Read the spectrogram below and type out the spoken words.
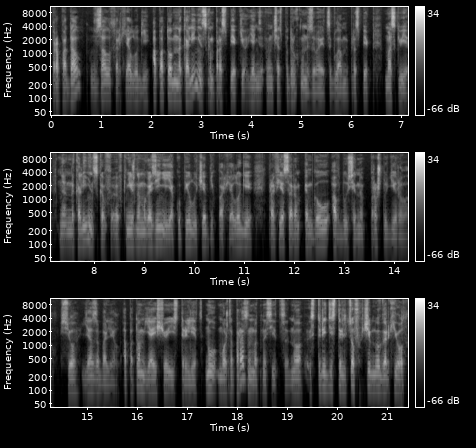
пропадал в залах археологии. А потом на Калининском проспекте, я не, он сейчас по-другому называется, главный проспект в Москве, на Калининском в книжном магазине я купил учебник по археологии профессором МГУ Авдусина, проштудировал. Все, я заболел. А потом я еще и стрелец. Ну, можно по-разному относиться, но среди стрельцов очень много археологов.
